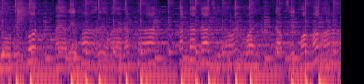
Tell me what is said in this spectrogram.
อยู่เป็นคนให้รีฟ้าเรื่อมาละกันทางตั้งดังดาชีน้อยไว้จับสิทธิ์ของพัะมหา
